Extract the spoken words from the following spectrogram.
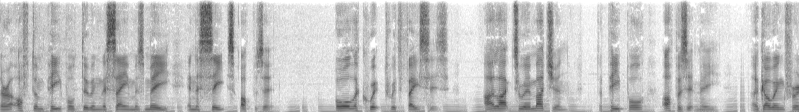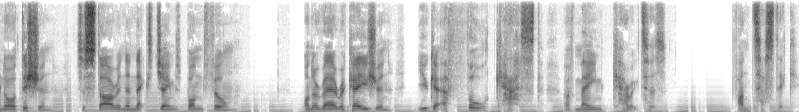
there are often people doing the same as me in the seats opposite, all equipped with faces. I like to imagine the people opposite me are going for an audition to star in the next James Bond film. On a rare occasion, you get a full cast of main characters. Fantastic.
